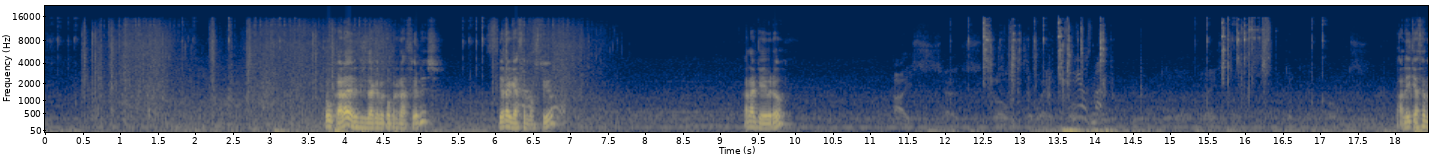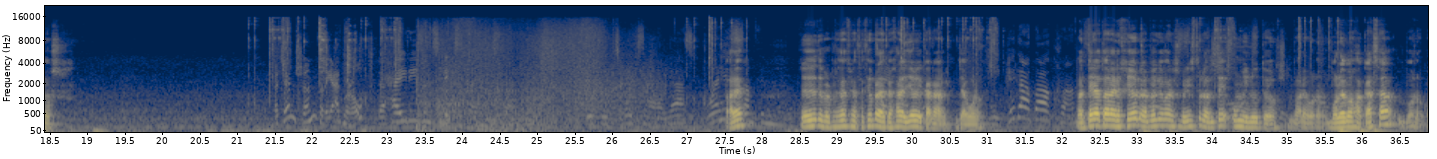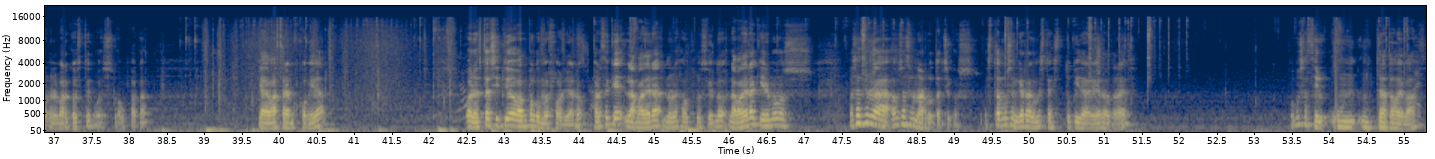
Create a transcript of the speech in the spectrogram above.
Oh cara de necesidad que me compren acciones. ¿Y ahora qué hacemos, tío? ¿Ahora qué, bro? Takes our last grain, Vale. Yo te proporciona financiación para despejar el hielo del canal. Ya, bueno. Mantener a toda la región el Pokémon de suministro durante un minuto. Vale, bueno. Volvemos a casa. Bueno, con el barco este, pues vamos para acá. Que además traemos comida. Bueno, este sitio va un poco mejor ya, ¿no? Parece que la madera no la estamos produciendo. La madera queremos... Vamos a hacer una, vamos a hacer una ruta, chicos. Estamos en guerra con esta estúpida mierda otra vez. Vamos a hacer un, un tratado de paz.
